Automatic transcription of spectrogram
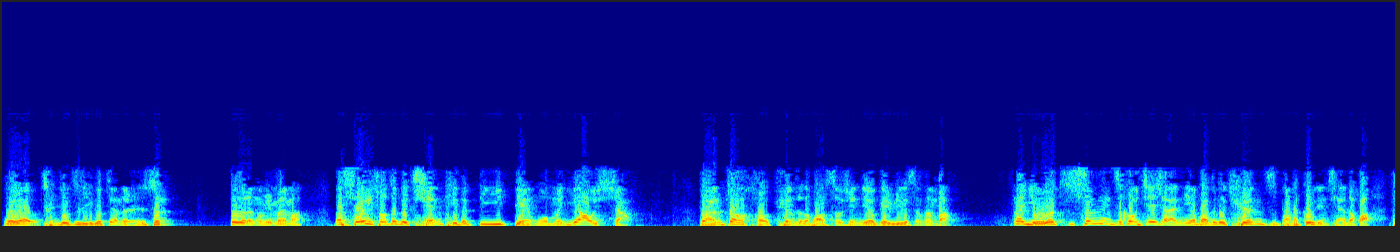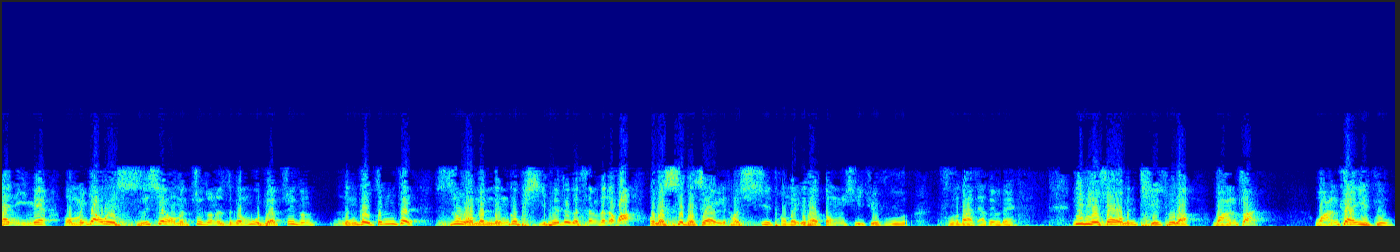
我要成就自己一个这样的人生，这个能够明白吗？那所以说，这个前提的第一点，我们要想玩转好圈子的话，首先你要给予一个身份吧。那有了身份之后，接下来你要把这个圈子把它构建起来的话，在里面我们要为实现我们最终的这个目标，最终能够真正使我们能够匹配这个身份的话，我们是不是要有一套系统的一套东西去服务服务大家，对不对？你比如说，我们提出了玩转，玩转一族，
